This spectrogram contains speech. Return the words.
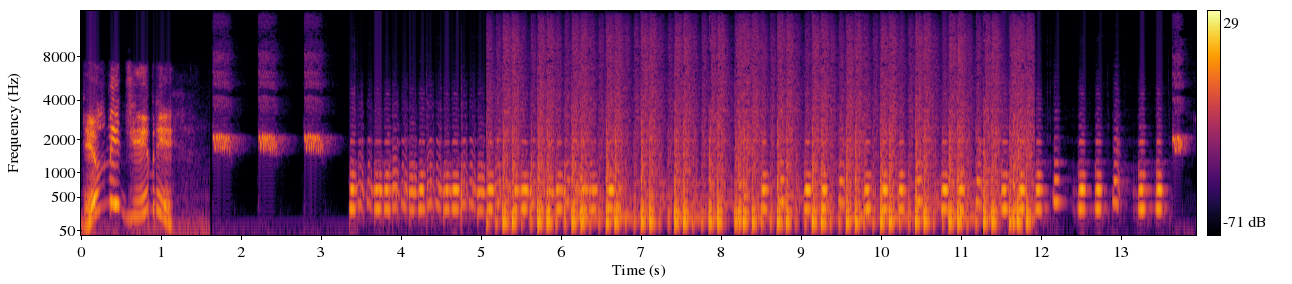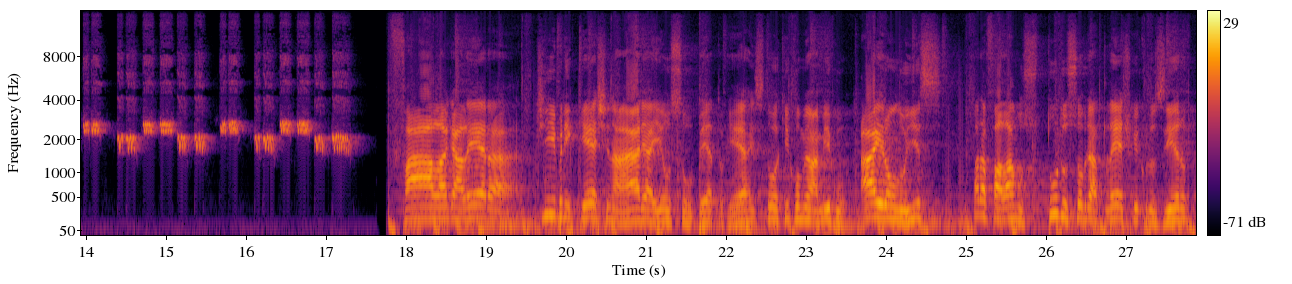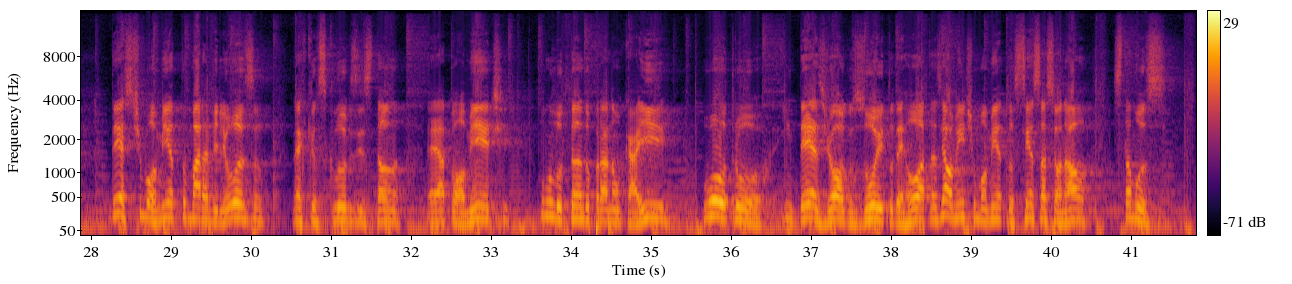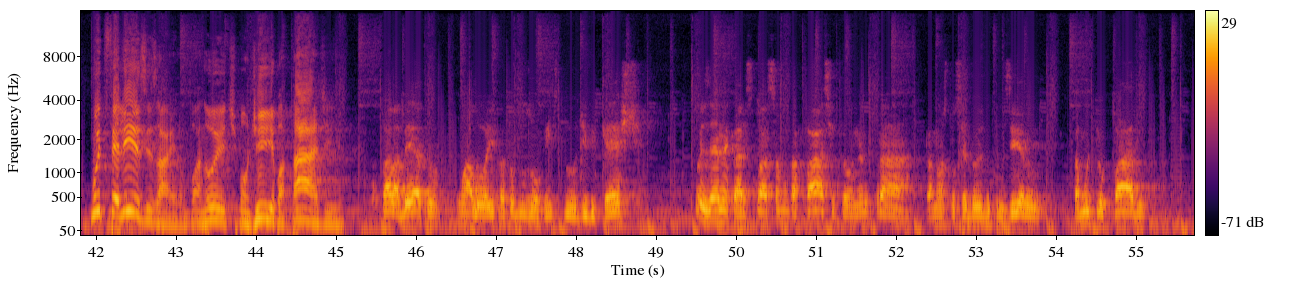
Deus me dibre! Fala galera, Dibricast na área, eu sou Beto Guerra, estou aqui com meu amigo Iron Luiz para falarmos tudo sobre Atlético e Cruzeiro deste momento maravilhoso né, que os clubes estão é, atualmente, um lutando para não cair, o outro em 10 jogos, 8 derrotas, realmente um momento sensacional. Estamos muito felizes, Iron. Boa noite, bom dia, boa tarde. Fala Beto, um alô aí para todos os ouvintes do DibCast. Pois é, né, cara, a situação não tá fácil, pelo menos para nós torcedores do Cruzeiro, tá muito preocupado.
